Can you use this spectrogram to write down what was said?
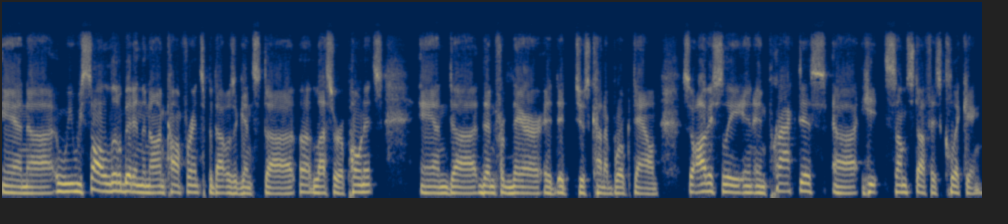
and uh, we we saw a little bit in the non-conference, but that was against uh, uh, lesser opponents, and then from there it, it just kind of broke down. So obviously in in practice, he some stuff is clicking,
